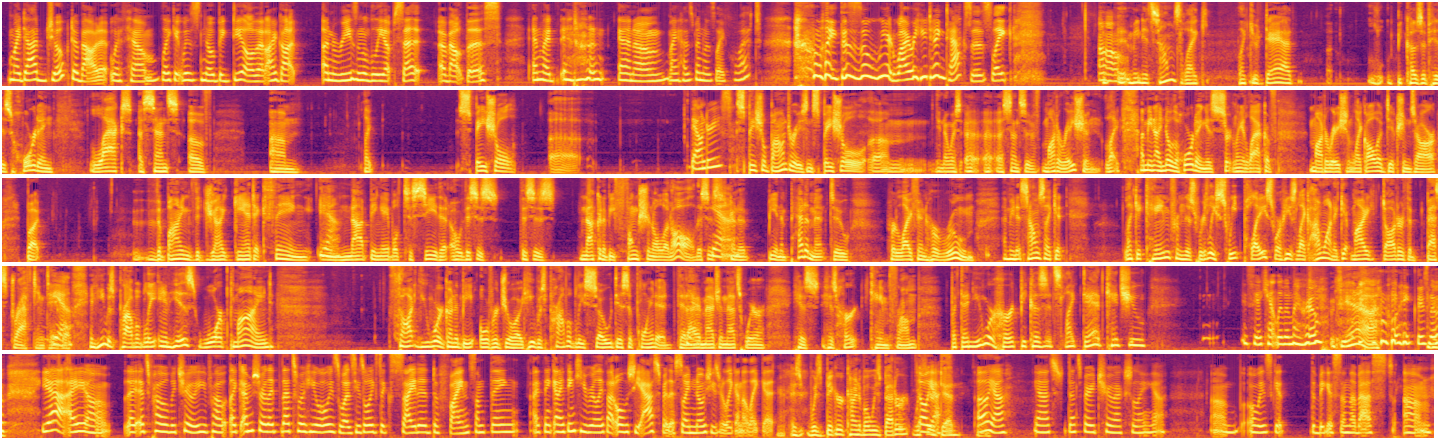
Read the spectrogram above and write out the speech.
my dad joked about it with him, like it was no big deal that I got unreasonably upset about this and my and, and um my husband was like what? Like this is so weird. Why were you doing taxes? Like um, I mean it sounds like like your dad because of his hoarding lacks a sense of um like spatial uh boundaries spatial boundaries and spatial um, you know a, a, a, sense of moderation like i mean i know the hoarding is certainly a lack of moderation like all addictions are but the buying the gigantic thing yeah. and not being able to see that oh this is this is not going to be functional at all this is yeah. going to be an impediment to her life in her room i mean it sounds like it like it came from this really sweet place where he's like, I want to get my daughter the best drafting table. Yeah. And he was probably in his warped mind thought you were going to be overjoyed. He was probably so disappointed that I imagine that's where his his hurt came from. But then you were hurt because it's like, Dad, can't you? You see, I can't live in my room. Yeah. like there's no yeah i um it's probably true. He probably like i'm sure like that's where he always was. He was always excited to find something i think. And i think he really thought oh she asked for this so i know she's really gonna like it. Is was bigger kind of always better with oh your yes. dad? oh yeah. yeah. That's that's very true actually. Yeah. Um always get the biggest and the best. Um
